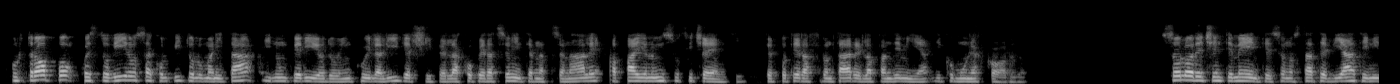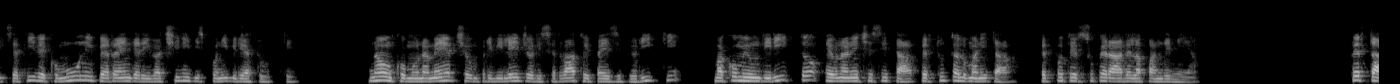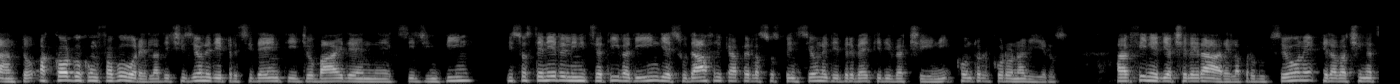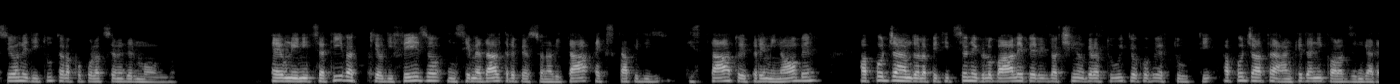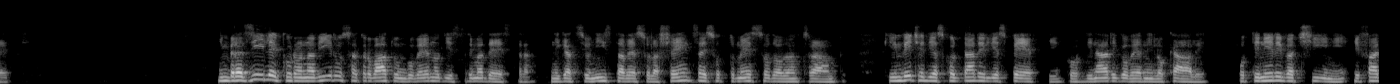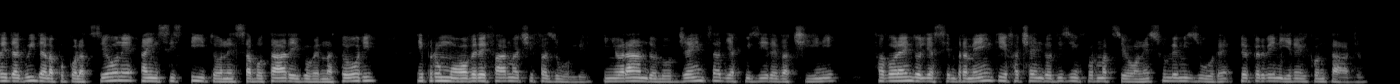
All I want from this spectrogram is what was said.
Purtroppo questo virus ha colpito l'umanità in un periodo in cui la leadership e la cooperazione internazionale appaiono insufficienti per poter affrontare la pandemia di comune accordo. Solo recentemente sono state avviate iniziative comuni per rendere i vaccini disponibili a tutti, non come una merce o un privilegio riservato ai paesi più ricchi, ma come un diritto e una necessità per tutta l'umanità per poter superare la pandemia. Pertanto accolgo con favore la decisione dei presidenti Joe Biden e Xi Jinping di sostenere l'iniziativa di India e Sudafrica per la sospensione dei brevetti dei vaccini contro il coronavirus, al fine di accelerare la produzione e la vaccinazione di tutta la popolazione del mondo. È un'iniziativa che ho difeso insieme ad altre personalità, ex capi di, di Stato e premi Nobel, appoggiando la petizione globale per il vaccino gratuito per tutti, appoggiata anche da Nicola Zingaretti. In Brasile il coronavirus ha trovato un governo di estrema destra, negazionista verso la scienza e sottomesso a Donald Trump, che invece di ascoltare gli esperti, coordinare i governi locali, ottenere vaccini e fare da guida alla popolazione, ha insistito nel sabotare i governatori e promuovere farmaci fasulli, ignorando l'urgenza di acquisire vaccini, favorendo gli assembramenti e facendo disinformazione sulle misure per prevenire il contagio.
